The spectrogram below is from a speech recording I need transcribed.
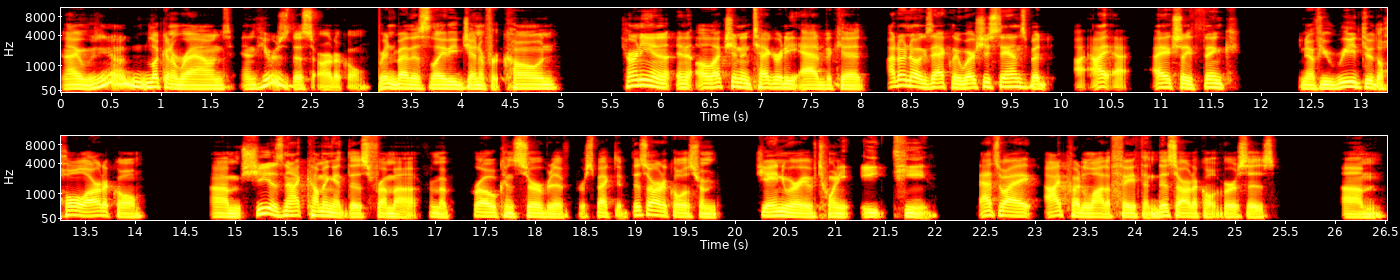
and I was, you know, looking around, and here's this article written by this lady, Jennifer Cohn, attorney and an election integrity advocate. I don't know exactly where she stands, but I, I, I actually think, you know, if you read through the whole article, um, she is not coming at this from a from a pro conservative perspective. This article is from January of 2018. That's why I put a lot of faith in this article versus um,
